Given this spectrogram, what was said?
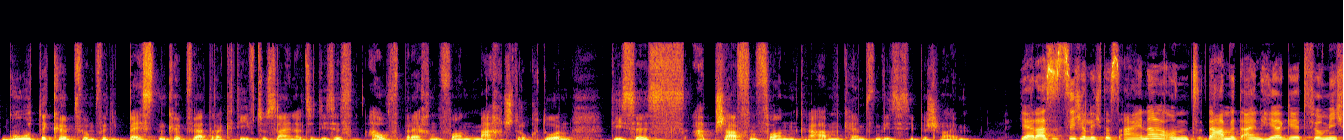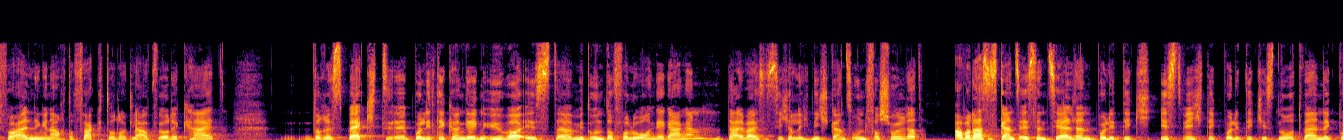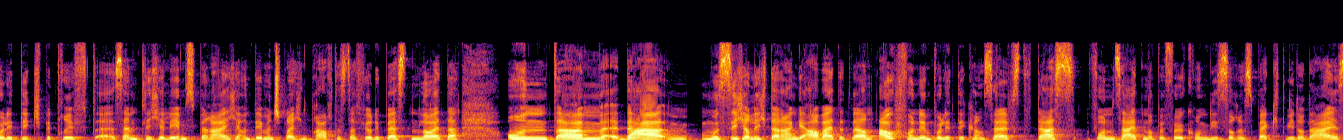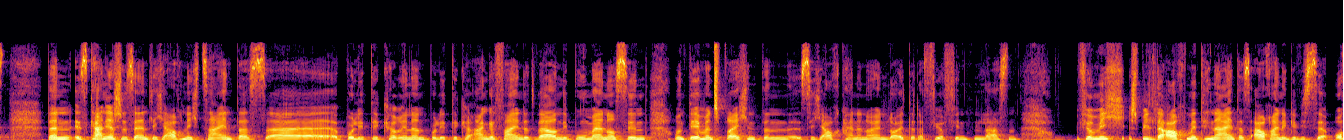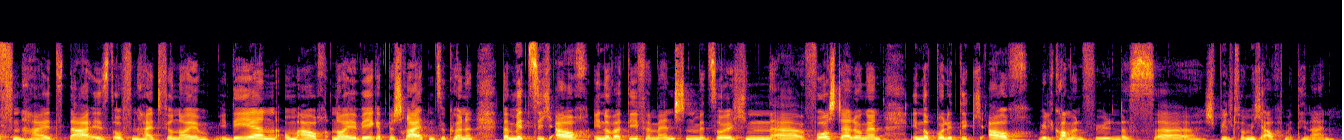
gute Köpfe, um für die besten Köpfe attraktiv zu sein, also dieses Aufbrechen von Machtstrukturen, dieses Abschaffen von Grabenkämpfen, wie Sie sie beschreiben? Ja, das ist sicherlich das eine und damit einhergeht für mich vor allen Dingen auch der Faktor der Glaubwürdigkeit. Der Respekt äh, Politikern gegenüber ist äh, mitunter verloren gegangen, teilweise sicherlich nicht ganz unverschuldet. Aber das ist ganz essentiell, denn Politik ist wichtig, Politik ist notwendig, Politik betrifft äh, sämtliche Lebensbereiche und dementsprechend braucht es dafür die besten Leute. Und ähm, da muss sicherlich daran gearbeitet werden, auch von den Politikern selbst, dass von Seiten der Bevölkerung dieser Respekt wieder da ist. Denn es kann ja schlussendlich auch nicht sein, dass äh, Politikerinnen und Politiker angefeindet werden, die Buhmänner sind und dementsprechend dann sich auch keine neuen Leute dafür finden lassen für mich spielt da auch mit hinein, dass auch eine gewisse Offenheit da ist, Offenheit für neue Ideen, um auch neue Wege beschreiten zu können, damit sich auch innovative Menschen mit solchen äh, Vorstellungen in der Politik auch willkommen fühlen. Das äh, spielt für mich auch mit hinein.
